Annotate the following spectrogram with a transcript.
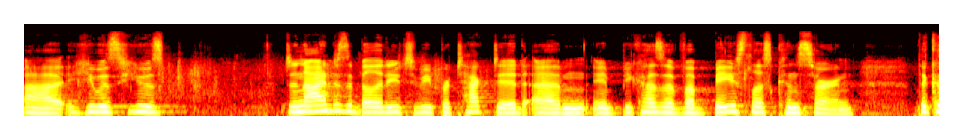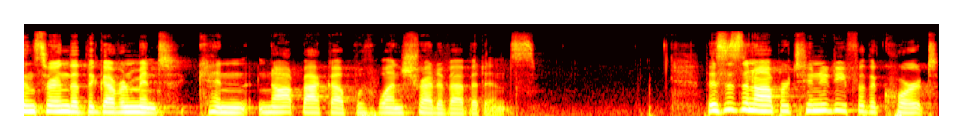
uh, he, was, he was denied his ability to be protected um, because of a baseless concern the concern that the government can not back up with one shred of evidence. This is an opportunity for the court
